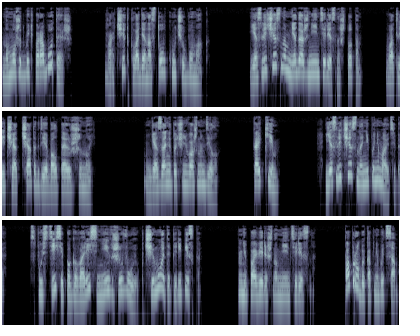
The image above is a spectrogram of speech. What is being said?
но, может быть, поработаешь?» Ворчит, кладя на стол кучу бумаг. «Если честно, мне даже не интересно, что там, в отличие от чата, где я болтаю с женой. Я занят очень важным делом». «Каким?» «Если честно, не понимаю тебя. Спустись и поговори с ней вживую. К чему эта переписка?» Не поверишь, но мне интересно. Попробуй как-нибудь сам.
